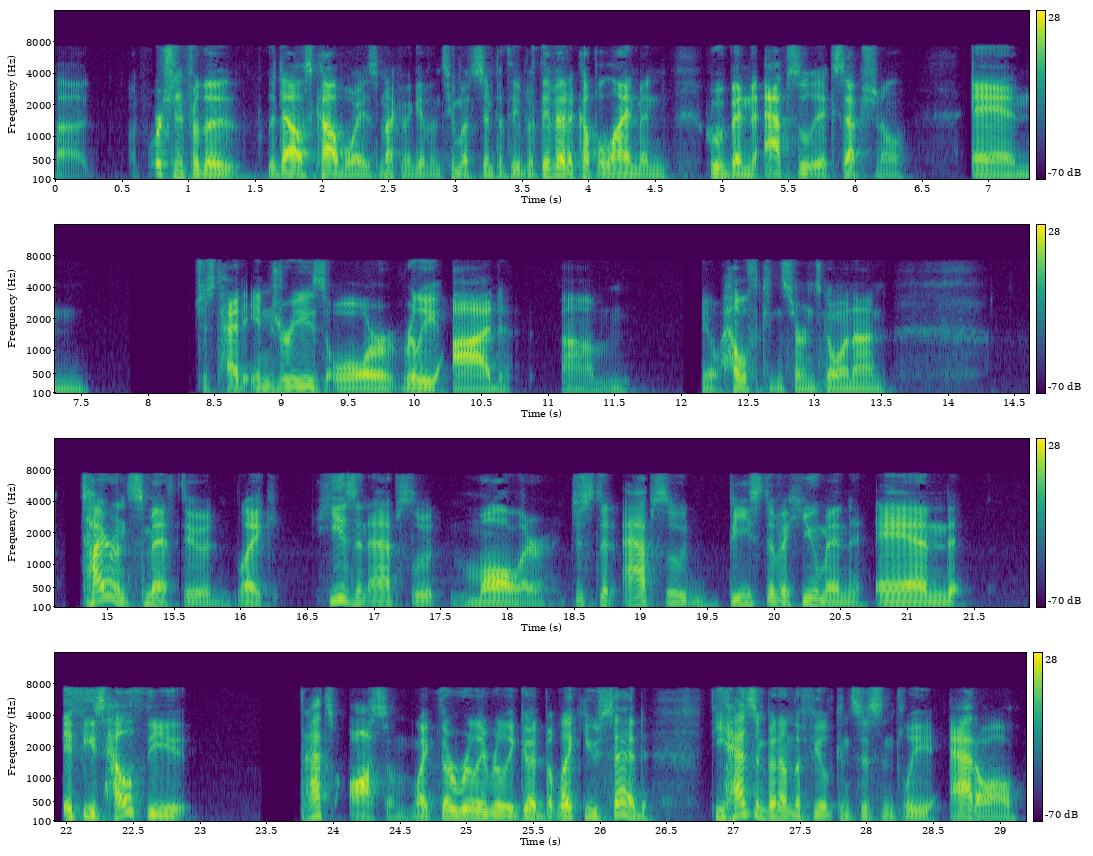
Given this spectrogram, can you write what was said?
uh, unfortunate for the, the Dallas Cowboys. I'm not going to give them too much sympathy, but they've had a couple linemen who have been absolutely exceptional and just had injuries or really odd, um, you know, health concerns going on. Tyron Smith, dude, like he's an absolute mauler, just an absolute beast of a human. And if he's healthy, that's awesome. Like they're really, really good. But like you said, he hasn't been on the field consistently at all.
